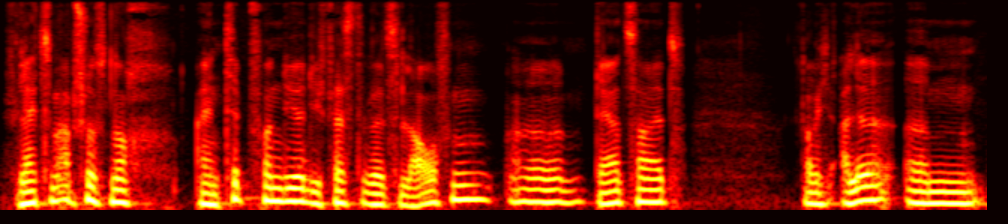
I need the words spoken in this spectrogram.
Vielleicht zum Abschluss noch ein Tipp von dir. Die Festivals laufen äh, derzeit, glaube ich, alle. Ähm,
